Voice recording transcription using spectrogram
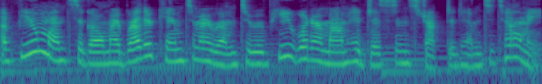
A few months ago, my brother came to my room to repeat what our mom had just instructed him to tell me.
